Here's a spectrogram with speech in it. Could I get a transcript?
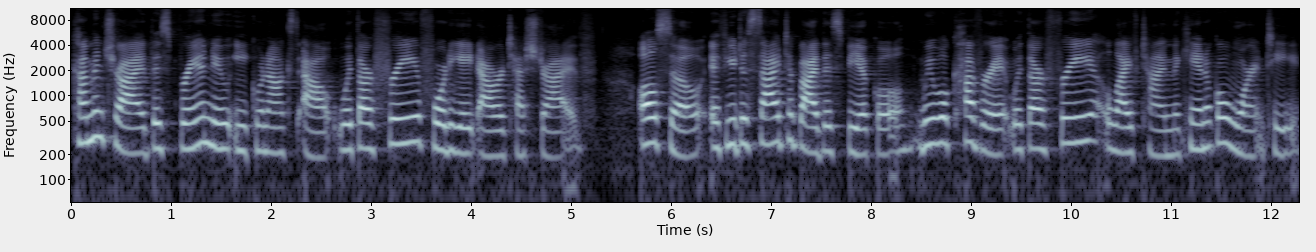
Come and try this brand new Equinox out with our free 48 hour test drive. Also, if you decide to buy this vehicle, we will cover it with our free lifetime mechanical warranty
